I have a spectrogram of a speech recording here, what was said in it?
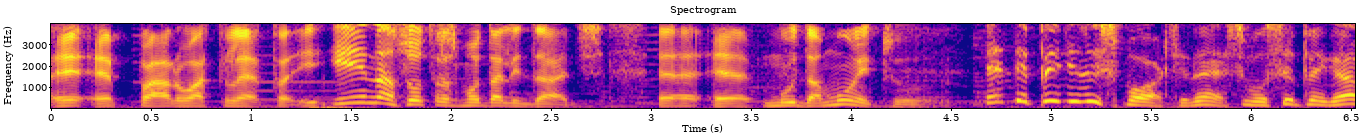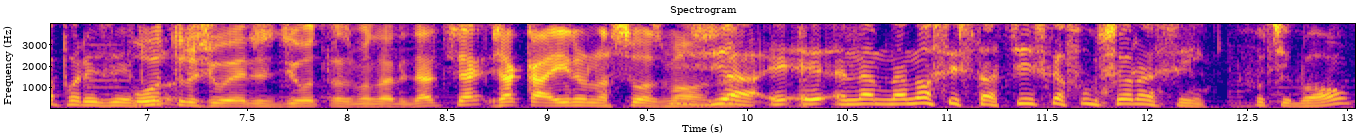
é, é, para o atleta. E, e nas outras modalidades? É, é muda muito? É, depende do esporte, né? Se você pegar, por exemplo. Outros joelhos de outras modalidades já, já caíram nas suas mãos. Já. Né? É, na, na nossa estatística funciona assim: futebol,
